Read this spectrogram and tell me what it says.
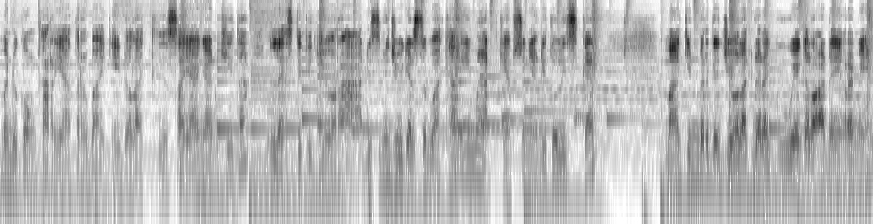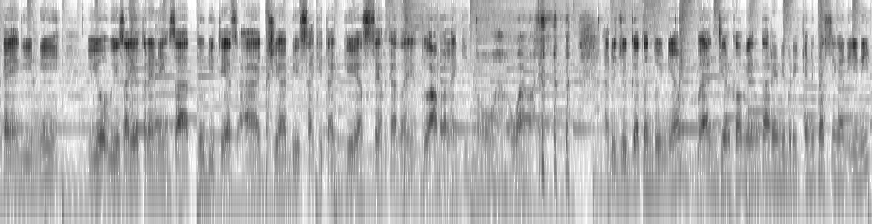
Mendukung karya terbaik idola kesayangan kita Lesti Kejora. Di sini juga sebuah kalimat caption yang dituliskan Makin bergejolak darah gue kalau ada yang remehin kayak gini. Yuk bisa yuk trending satu BTS aja bisa kita geser katanya tuh. Apalagi Noah Wow. Ada juga tentunya banjir komentar yang diberikan di postingan ini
